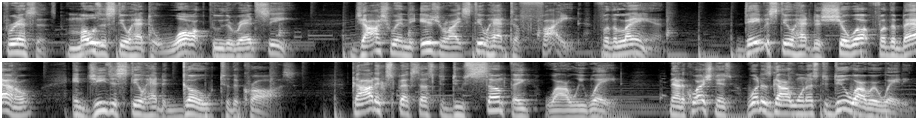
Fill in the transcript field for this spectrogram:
For instance, Moses still had to walk through the Red Sea. Joshua and the Israelites still had to fight for the land. David still had to show up for the battle, and Jesus still had to go to the cross. God expects us to do something while we wait. Now, the question is, what does God want us to do while we're waiting?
